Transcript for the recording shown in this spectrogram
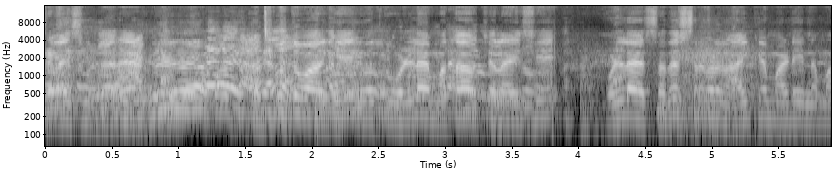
ಚಲಾಯಿಸಿದ್ದಾರೆ. ಅದ್ಭುತವಾಗಿ ಇವತ್ತು ಒಳ್ಳೆ ಮತ ಚಲಾಯಿಸಿ, ಒಳ್ಳೆ ಸದಸ್ಯರುಗಳನ್ನು ಆಯ್ಕೆ ಮಾಡಿ ನಮ್ಮ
